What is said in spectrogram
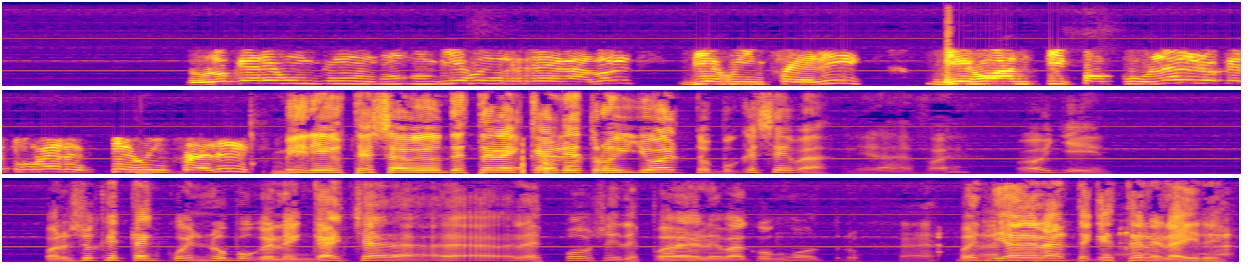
Tú lo que eres un, un- un viejo enredador, viejo infeliz, viejo antipopular, lo que tú eres, viejo infeliz. Mire, ¿usted sabe dónde está el alcalde de Trujillo Alto? ¿Por qué se va? Mira, se fue. Oye, por eso es que está en cuerno, porque le engancha a la, a la esposa y después le va con otro. Buen día adelante que está en el aire.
